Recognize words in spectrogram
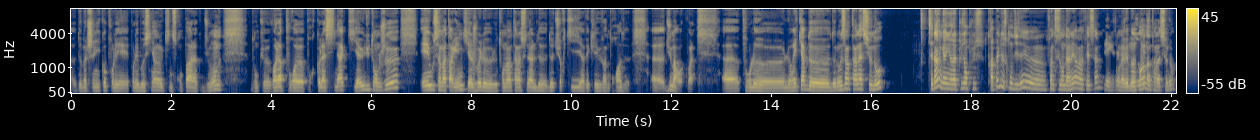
euh, deux matchs amicaux pour les pour les Bosniens qui ne seront pas à la Coupe du Monde. Donc euh, voilà pour euh, pour Kolasinac qui a eu du temps de jeu et Oussama Targani qui a joué le, tournoi international de, de Turquie avec les U23 de, euh, du Maroc. Voilà. Euh, pour le, le récap de, de nos internationaux. C'est dingue, hein, il y en a de plus en plus. Tu te rappelles de ce qu'on disait euh, fin de saison dernière, euh, Faisal? On avait besoin d'internationaux.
